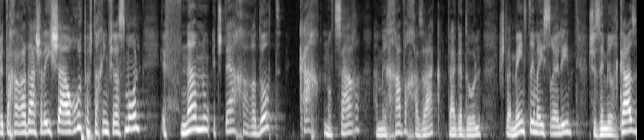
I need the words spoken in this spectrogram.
ואת החרדה של ההישארות בשטחים של השמאל, הפנמנו את שתי החרדות, כך נוצר המרחב החזק והגדול של המיינסטרים הישראלי, שזה מרכז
